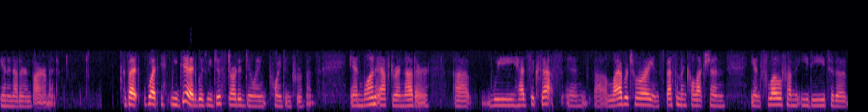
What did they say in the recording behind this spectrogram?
in another environment. But what we did was we just started doing point improvements. And one after another, uh, we had success in uh, laboratory and specimen collection, in flow from the ED to the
